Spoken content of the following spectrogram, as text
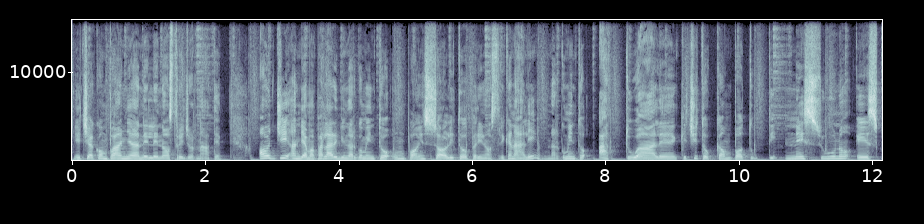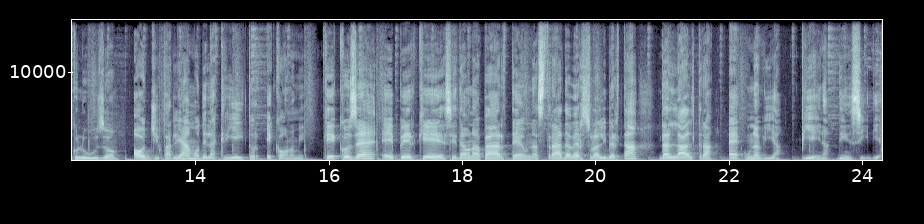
e ci accompagna nelle nostre giornate. Oggi andiamo a parlare di un argomento un po' insolito per i nostri canali, un argomento attuale che ci tocca un po' tutti, nessuno escluso. Oggi parliamo della creator economy. Che cos'è e perché se da una parte è una strada verso la libertà, dall'altra è una via piena di insidie.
